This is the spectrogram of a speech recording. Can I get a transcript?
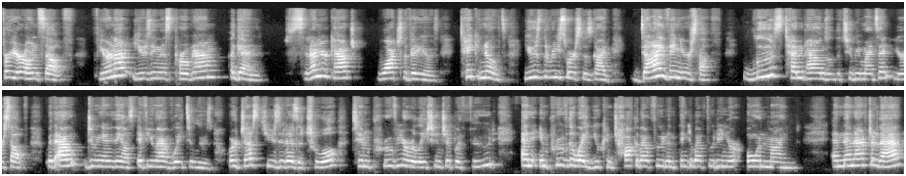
for your own self. If you're not using this program, again, sit on your couch, watch the videos, take notes, use the resources guide, dive in yourself. Lose 10 pounds with the 2B mindset yourself without doing anything else if you have weight to lose, or just use it as a tool to improve your relationship with food and improve the way you can talk about food and think about food in your own mind. And then after that,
